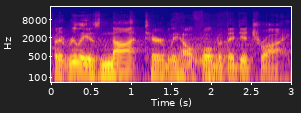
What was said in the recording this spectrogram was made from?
But it really is not terribly helpful, but they did try.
